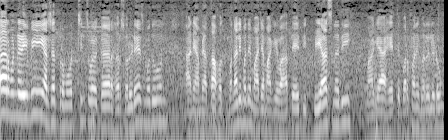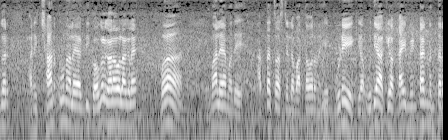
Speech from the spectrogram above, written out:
नमस्कार मंडळी मी हर्षद प्रमोद चिंचवळकर हर्ष हॉलिडेजमधून आणि आम्ही आता आहोत मनालीमध्ये. माझ्या मागे वाहते ती बियास नदी. मागे आहे ते बर्फाने भरलेले डोंगर. आणि छान ऊन आलंय. अगदी गॉगल घालावं लागलंय. पण हिमालयामध्ये आत्ताचं असलेलं वातावरण हे पुढे किंवा उद्या किंवा काही मिनिटांनंतर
